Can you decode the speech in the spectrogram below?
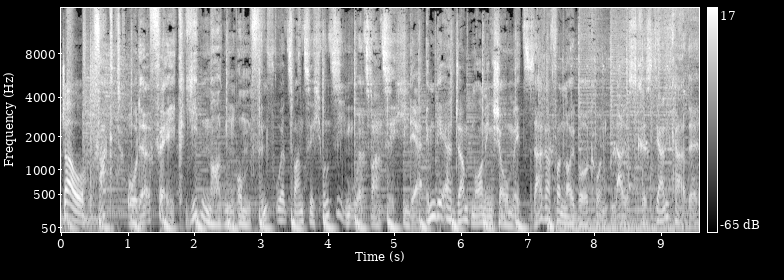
Ciao. Fakt oder Fake? Jeden Morgen um 5.20 Uhr und 7.20 Uhr in der MDR Jump Morning Show mit Sarah von Neuburg und Lars Christian Kade.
